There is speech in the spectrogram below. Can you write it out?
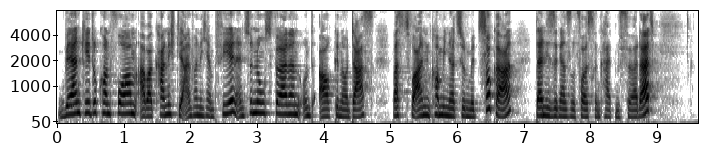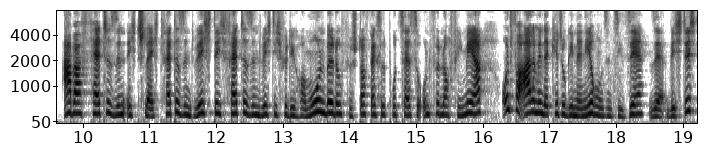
wären ketokonform, aber kann ich dir einfach nicht empfehlen. Entzündungsfördern und auch genau das, was vor allem in Kombination mit Zucker dann diese ganzen Volkskrankheiten fördert. Aber Fette sind nicht schlecht. Fette sind wichtig. Fette sind wichtig für die Hormonbildung, für Stoffwechselprozesse und für noch viel mehr. Und vor allem in der ketogenen Ernährung sind sie sehr, sehr wichtig.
